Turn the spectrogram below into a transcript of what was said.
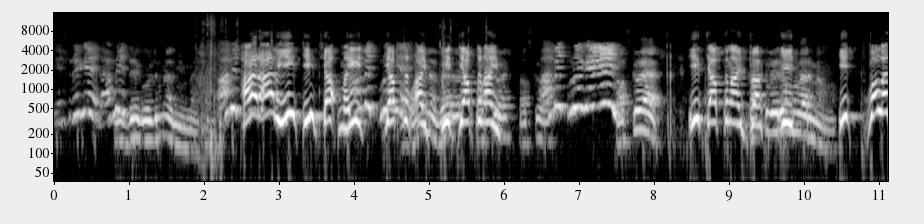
Gel şuraya gel Ahmet. Direkt öldürmez miyim ben şimdi? Ahmet. Hayır abi Yiğit Yiğit yapma Yiğit. Ahmet, buraya Yaptın gel. ayıp. Ver, Yiğit ver, yaptın kaskı ayıp. Ver, kaskı ver. Ahmet buraya gel. Kaskı ver. Yiğit yaptın ayıp bak. Kaskı veriyor Yiğit. mu vermiyor mu? Yiğit vallahi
